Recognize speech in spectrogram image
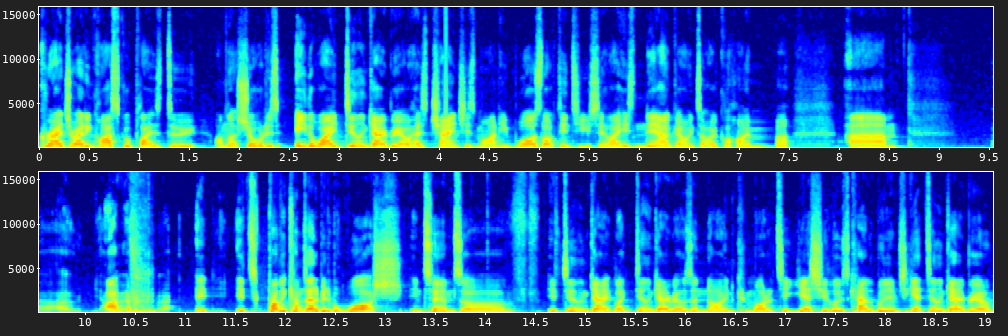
Graduating high school players do. I'm not sure what it is. Either way, Dillon Gabriel has changed his mind. He was locked into UCLA. He's now going to Oklahoma. Um, uh, it it probably comes out a bit of a wash in terms of if Dillon Gabriel, like Dillon Gabriel is a known commodity. Yes, you lose Caleb Williams, you get Dillon Gabriel,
